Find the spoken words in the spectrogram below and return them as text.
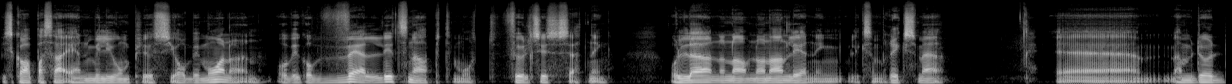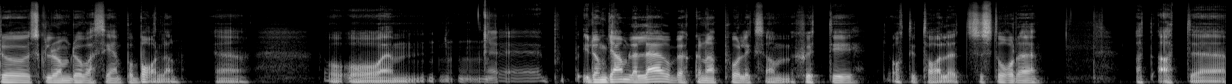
vi skapar så här en miljon plus jobb i månaden och vi går väldigt snabbt mot full sysselsättning och lönerna av någon anledning liksom rycks med. Eh, då, då skulle de då vara sen på bollen. Eh, och, och eh, I de gamla läroböckerna på liksom 70-80-talet så står det att, att eh,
